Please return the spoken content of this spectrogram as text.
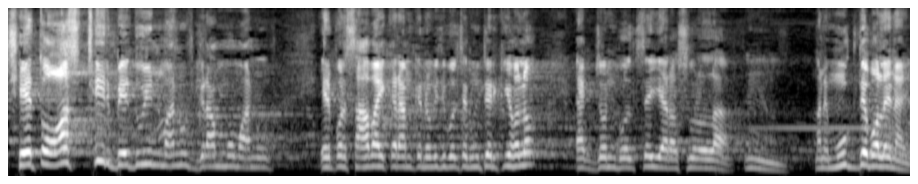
সে তো অস্থির, বেদুইন মানুষ, গ্রাম্য মানুষ। এরপর সাহাবাই কেরামকে নবীজি বলছেন, উটের কি হলো? একজন বলছে, ইয়া রাসূলুল্লাহ হুম মানে মুখ দিয়ে বলে নাই।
